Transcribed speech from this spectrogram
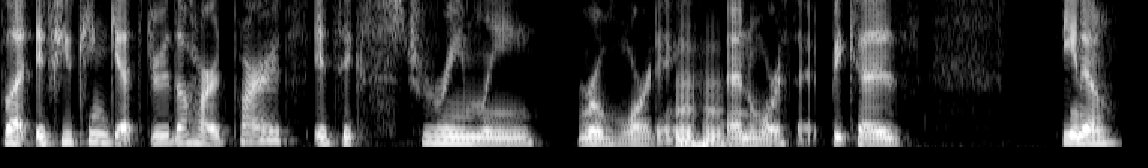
But if you can get through the hard parts, it's extremely rewarding mm-hmm. and worth it because, you know,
